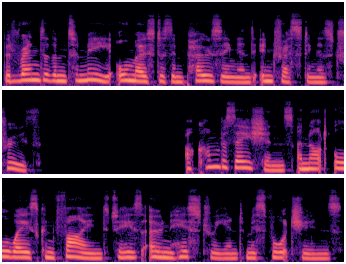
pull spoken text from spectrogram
that render them to me almost as imposing and interesting as truth. Our conversations are not always confined to his own history and misfortunes.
